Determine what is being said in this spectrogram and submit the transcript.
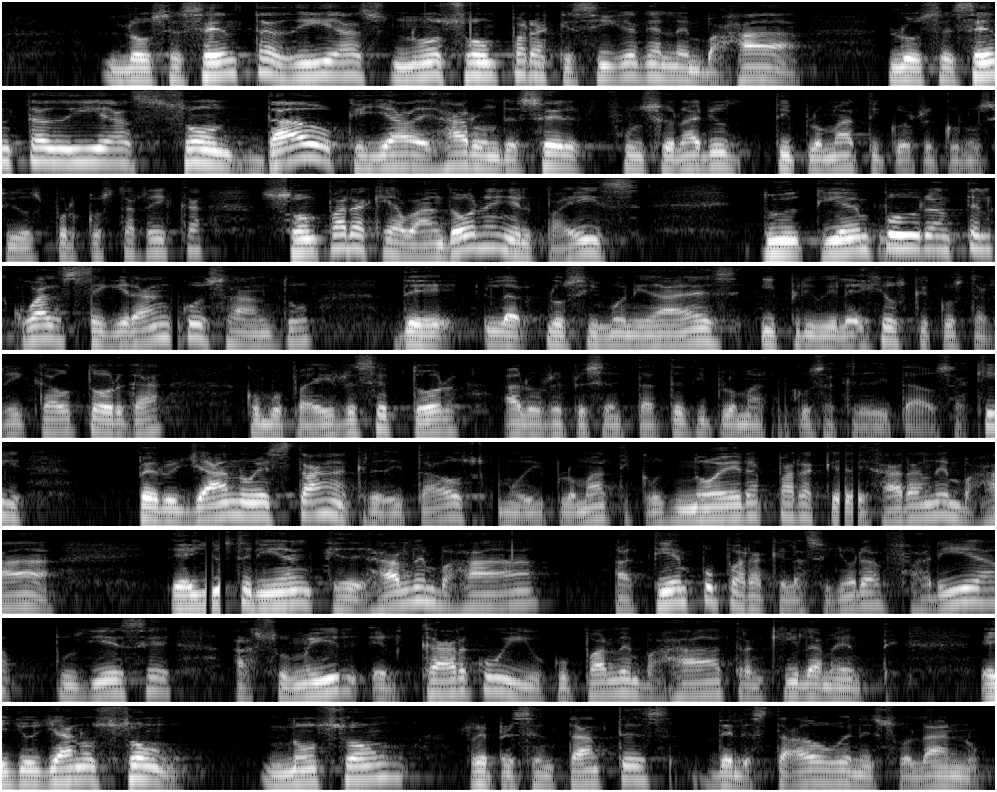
Los 60 días no son para que sigan en la embajada los 60 días son, dado que ya dejaron de ser funcionarios diplomáticos reconocidos por Costa Rica, son para que abandonen el país, tiempo durante el cual seguirán gozando de las inmunidades y privilegios que Costa Rica otorga como país receptor a los representantes diplomáticos acreditados aquí. Pero ya no están acreditados como diplomáticos, no era para que dejaran la embajada. Ellos tenían que dejar la embajada a tiempo para que la señora Faría pudiese asumir el cargo y ocupar la embajada tranquilamente. Ellos ya no son, no son representantes del Estado venezolano.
